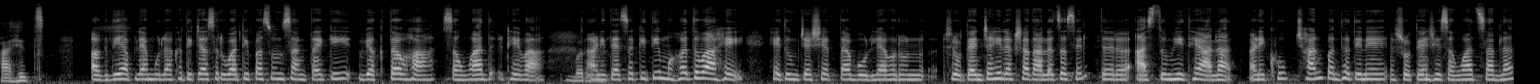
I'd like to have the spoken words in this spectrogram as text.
आहेच. अगदी आपल्या मुलाखतीच्या सुरुवातीपासून सांगताय की व्यक्त व्हा संवाद ठेवा. आणि त्याचं किती महत्त्व आहे हे तुमच्याशी आत्ता बोलल्यावरून श्रोत्यांच्याही लक्षात आलंच असेल. तर आज तुम्ही इथे आलात आणि खूप छान पद्धतीने श्रोत्यांशी संवाद साधलात.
